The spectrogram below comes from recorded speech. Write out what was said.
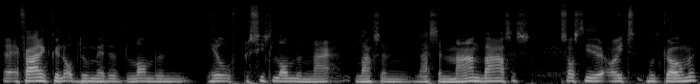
uh, ervaring kunnen opdoen met het landen, heel precies landen naar, langs een, naast een maanbasis. Zoals die er ooit moet komen.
